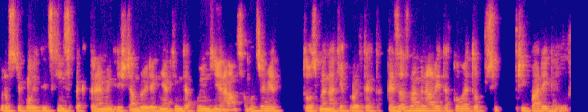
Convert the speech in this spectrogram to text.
prostě politickým spektrem, i když tam dojde k nějakým takovým změnám. Samozřejmě to jsme na těch projektech také zaznamenali, takovéto případy, kdy už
